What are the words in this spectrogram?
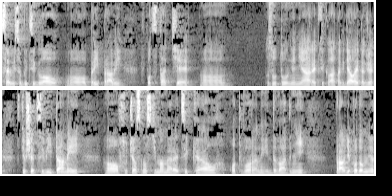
servisu bicyklov, prípravy v podstate zútulnenia, recykla a tak ďalej. Takže ste všetci vítaní. V súčasnosti máme recykel otvorený 2 dni. Pravdepodobne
